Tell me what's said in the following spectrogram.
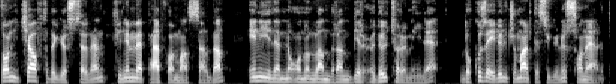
son iki haftada gösterilen film ve performanslardan en iyilerini onurlandıran bir ödül töreniyle 9 Eylül Cumartesi günü sona erdi.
